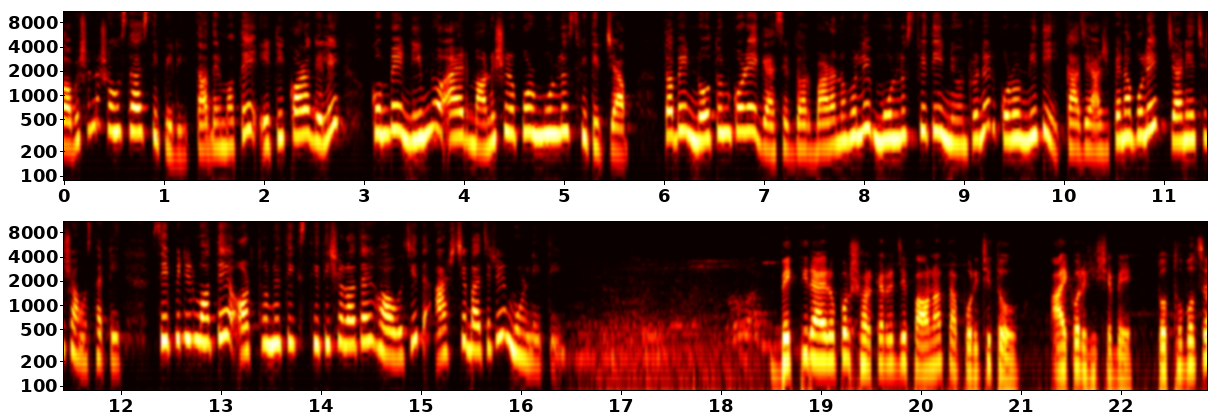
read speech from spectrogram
গবেষণা সংস্থা সিপিডি। তাদের মতে, এটি করা গেলে কমবে নিম্ন আয়ের মানুষের ওপর মূল্যস্ফীতির চাপ। তবে নতুন করে গ্যাসের দর বাড়ানো হলে মূল্যস্ফীতি নিয়ন্ত্রণের কোনো নীতি কাজে আসবে না বলে জানিয়েছে সংস্থাটি। সিপিডির মতে, অর্থনৈতিক স্থিতিশীলতাই হওয়া উচিত আসছে বাজেটের মূলনীতি। ব্যক্তির আয়ের ওপর সরকারের যে পাওনা তা পরিচিত আয়কর হিসেবে। তথ্য বলছে,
